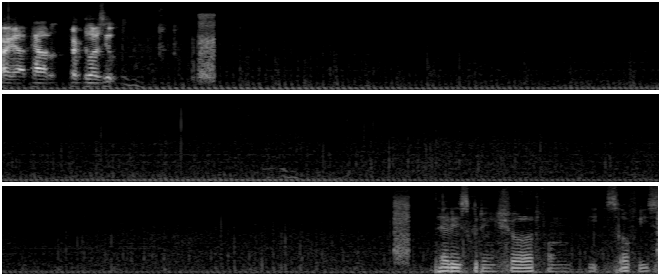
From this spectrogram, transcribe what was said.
Alright, uh, Paladin, or Go. heli's getting shot at from e- southeast.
